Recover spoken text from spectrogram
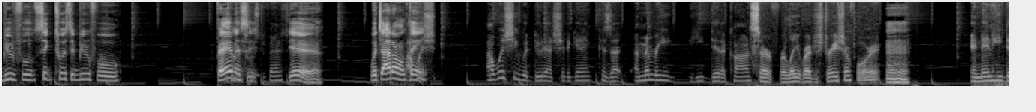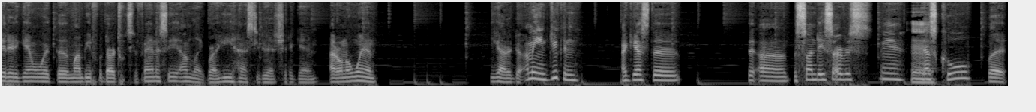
beautiful sick twisted beautiful fantasy. Twisted Fantasy? Yeah. Which I don't I think wish, I wish he would do that shit again because I, I remember he he did a concert for late registration for it, Mhm. and then he did it again with the My Beautiful Dark Twisted Fantasy. I'm like, bro, he has to do that shit again. I don't know when. You got to do. I mean, you can. I guess the the uh the Sunday service, yeah, Mm. that's cool, but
